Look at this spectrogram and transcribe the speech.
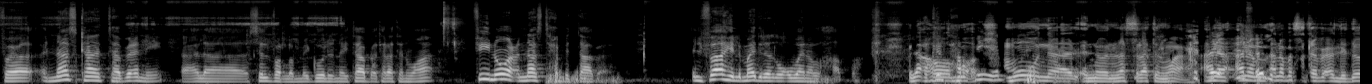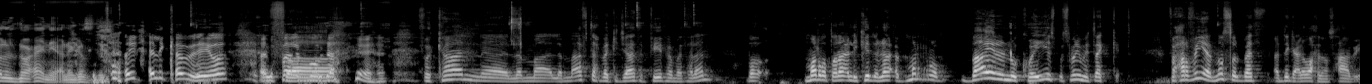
فالناس كانت تتابعني على سيلفر لما يقول إنه يتابع ثلاث أنواع. في نوع الناس تحب تتابع الفاهي اللي ما يدري وين الله حاطه. لا كنت هو مو, مو انه الناس ثلاث أنواع. أنا أنا أنا بس أتابع لدول النوعين يعني قصدي. خلي كمل أيوه. فكان لما لما أفتح باكجات بفيفا مثلا ب- مرة طلع لي كذا لاعب مرة باين إنه كويس بس ماني متأكد. فحرفيا بنص البث أدق على واحد من أصحابي.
